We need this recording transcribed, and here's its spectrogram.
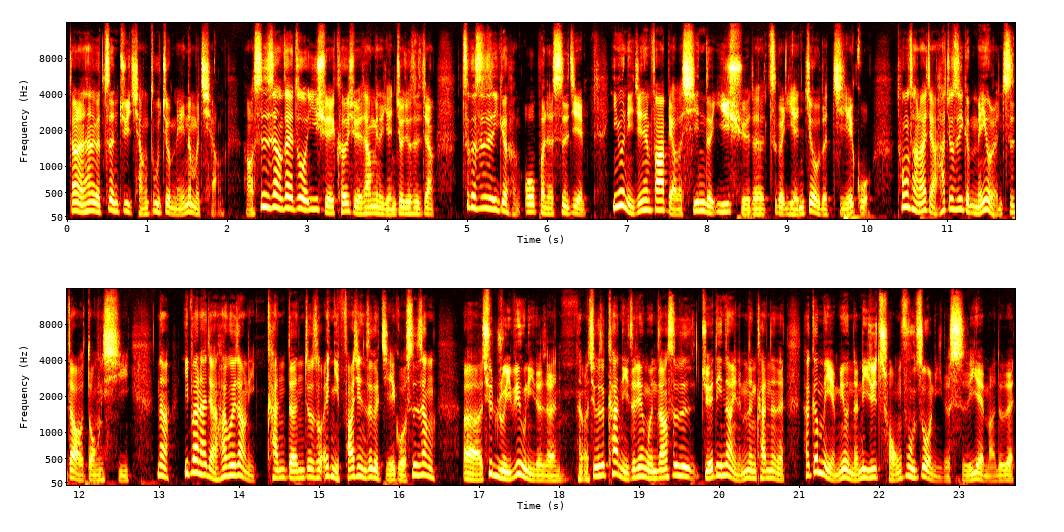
当然，它那个证据强度就没那么强。好，事实上，在做医学科学上面的研究就是这样，这个是一个很 open 的世界。因为你今天发表了新的医学的这个研究的结果，通常来讲，它就是一个没有人知道的东西。那一般来讲，它会让你刊登，就是说，诶，你发现这个结果，事实上，呃，去 review 你的人。人 就是看你这篇文章是不是决定让你能不能刊登的，他根本也没有能力去重复做你的实验嘛，对不对？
